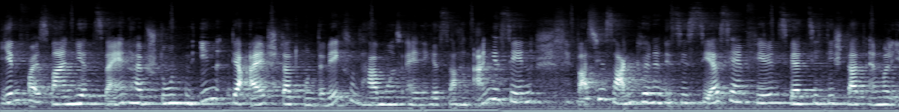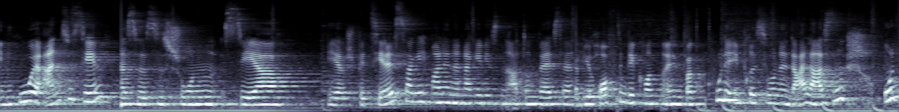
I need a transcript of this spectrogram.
Jedenfalls waren wir zweieinhalb Stunden in der Altstadt unterwegs und haben uns einige Sachen angesehen. Was wir sagen können, es ist sehr, sehr empfehlenswert, sich die Stadt einmal in Ruhe anzusehen. Also es ist schon sehr eher speziell, sage ich mal, in einer gewissen Art und Weise. Wir hoffen, wir konnten euch ein paar coole Impressionen da lassen und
